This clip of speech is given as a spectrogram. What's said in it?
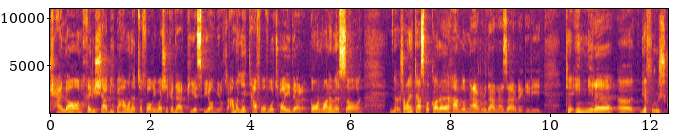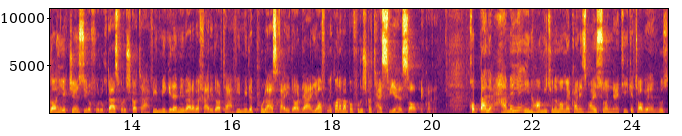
کلان خیلی شبیه به همون اتفاقی باشه که در PSP ها میفته. اما یه تفاوت هایی داره. به عنوان مثال شما یک کسب و کار حمل و نقل رو در نظر بگیرید که این میره یه فروشگاه یک جنسی رو فروخته از فروشگاه تحویل می‌گیره می‌بره به خریدار تحویل میده پول از خریدار دریافت می‌کنه و با فروشگاه تسویه حساب می‌کنه. خب بله همه اینها می‌تونه با مکانیزم های سنتی که تا به امروز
